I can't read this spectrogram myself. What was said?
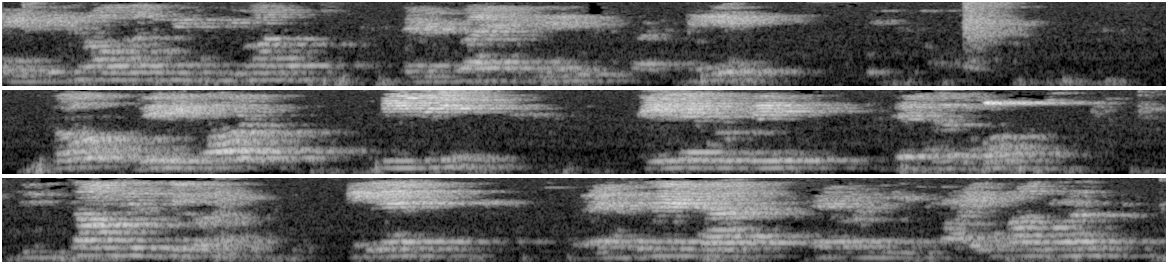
80000 is given that's why it is 36000 so we record tv 3 lakh rupees there's a note discount is given 3 lakh refrigerator 75,000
